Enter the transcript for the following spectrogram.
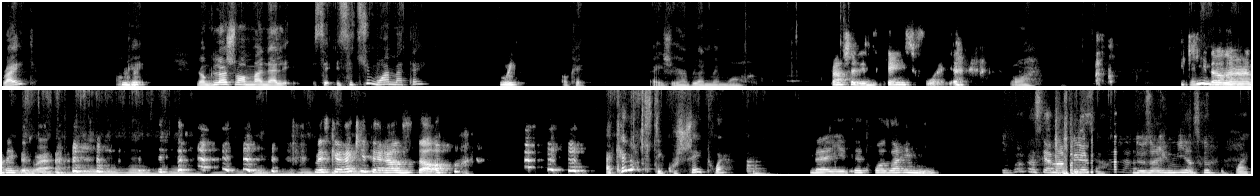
Right? OK. Mhm. Donc là, je vais m'en aller. C'est- C'est-tu moi matin? Oui. OK. Hey, J'ai un blanc de mémoire. Je pense que je l'ai dit 15 fois. Ouais. Qui donne un matin que toi? Mais c'est correct qu'il était rendu tard. À quelle heure tu t'es couché, toi? Ben, il était 3h30. Je sais pas, parce qu'elle m'a envoyé un message à 2h30, en tout cas. Ouais.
